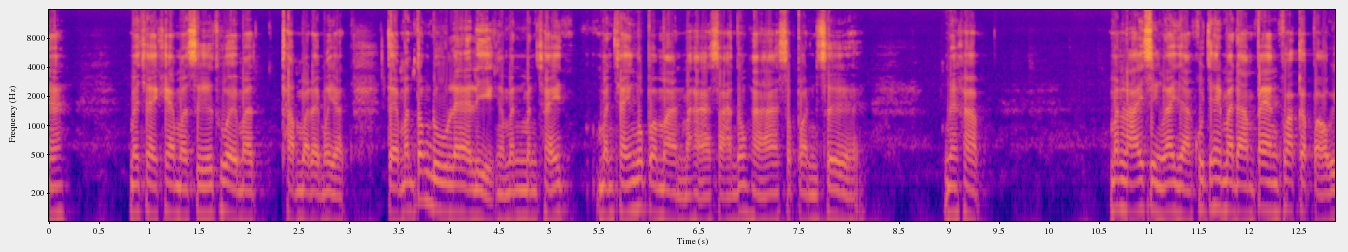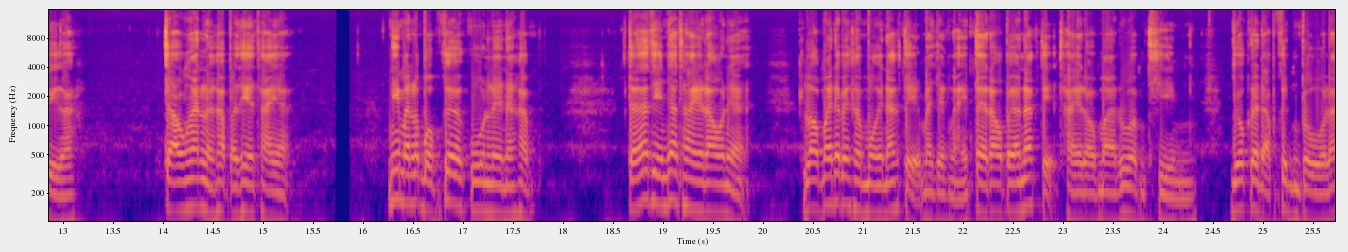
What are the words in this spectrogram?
นะไม่ใช่แค่มาซื้อถ้วยมาทำอะไรบางอย่างแต่มันต้องดูแลหลีกอะมันมันใช้มันใช้งบประมาณมหาศาลต้องหาสปอนเซอร์นะครับ มันหลายสิ่งหลายอย่างคุณจะให้มาดามแป้งควักกระเป๋าอีกเหรอจะเอางั้นเหรอครับ ประเทศไทยอะนี่มันระบบเกื้อกูลเลยนะครับ แต่ถ้าทีมชาติไทยเราเนี่ย เราไม่ได้ไปขโมยนักเตะมาจากไหน แต่เราไปเอานักเตะไทยเรามาร่วมทีม ยกระดับขึ้นโปรและ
